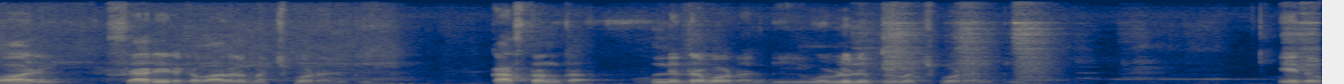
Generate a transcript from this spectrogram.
వారి శారీరక బాధలు మర్చిపోవడానికి కాస్తంత నిద్రపోవడానికి ఒళ్ళు నొప్పులు మర్చిపోవడానికి ఏదో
